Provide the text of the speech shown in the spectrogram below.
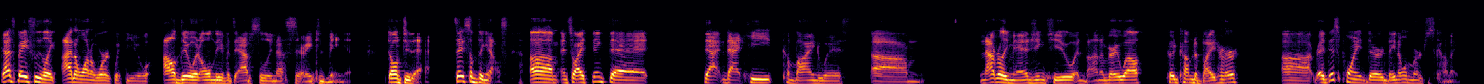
That's basically like, I don't want to work with you. I'll do it only if it's absolutely necessary and convenient. Don't do that. Say something else. Um, and so I think that that that heat combined with um not really managing Q and Bhanu very well could come to bite her. Uh, at this point, they're they know a merge is coming,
